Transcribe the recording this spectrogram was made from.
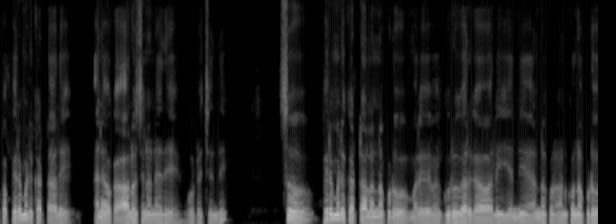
ఒక పిరమిడ్ కట్టాలి అనే ఒక ఆలోచన అనేది ఒకటి వచ్చింది. సో పిరమిడ్ కట్టాలన్నప్పుడు మరి గురువుగారు కావాలి ఇవన్నీ అనుకు అనుకున్నప్పుడు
